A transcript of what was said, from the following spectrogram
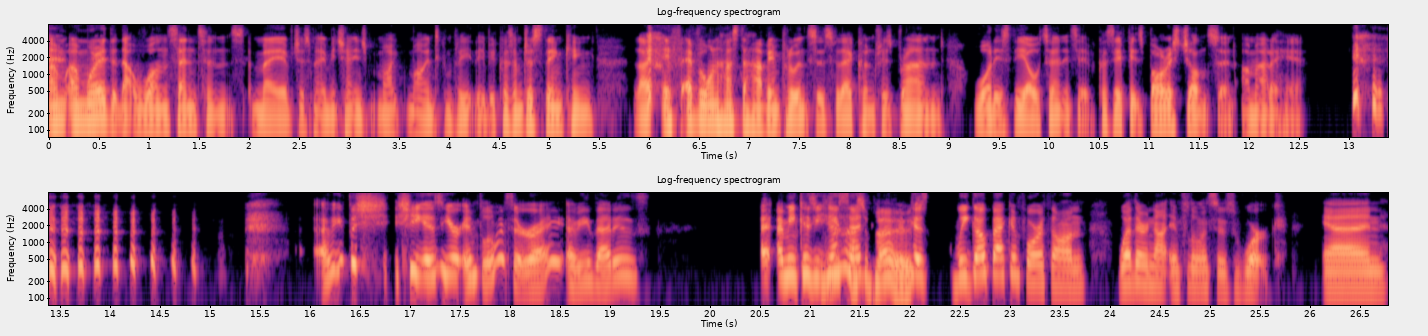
I'm I'm worried that that one sentence may have just made me change my mind completely because I'm just thinking like if everyone has to have influencers for their country's brand, what is the alternative? Because if it's Boris Johnson, I'm out of here. I mean, but she, she is your influencer, right? I mean, that is. I, I mean, because you, yeah, you said because we go back and forth on whether or not influencers work, and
